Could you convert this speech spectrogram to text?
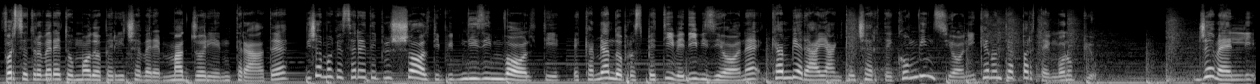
Forse troverete un modo per ricevere maggiori entrate. Diciamo che sarete più sciolti, più disinvolti e cambiando prospettive di visione cambierai anche certe convinzioni che non ti appartengono più. Gemelli.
